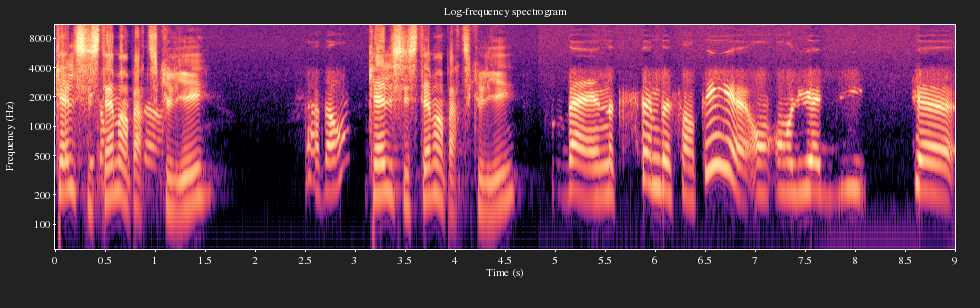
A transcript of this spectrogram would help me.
Quel système en particulier? Pardon? Quel système en particulier? Ben, notre système de santé, euh, on, lui a dit que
